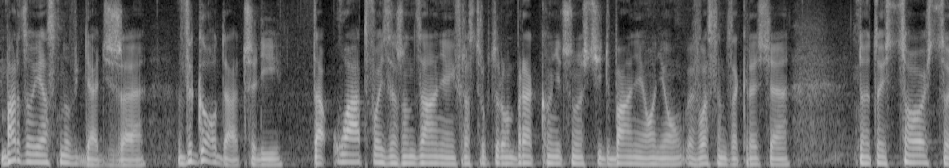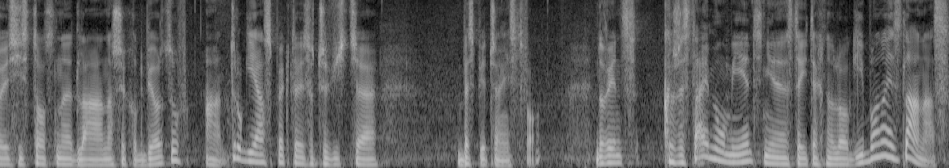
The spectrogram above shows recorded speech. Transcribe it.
bardzo jasno widać, że wygoda, czyli ta łatwość zarządzania infrastrukturą, brak konieczności dbania o nią we własnym zakresie, no to jest coś, co jest istotne dla naszych odbiorców. A drugi aspekt to jest oczywiście bezpieczeństwo. No więc korzystajmy umiejętnie z tej technologii, bo ona jest dla nas.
